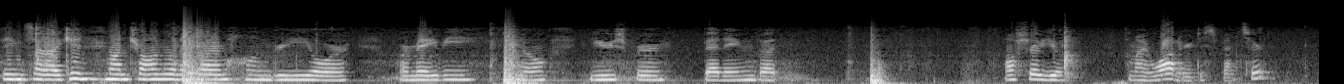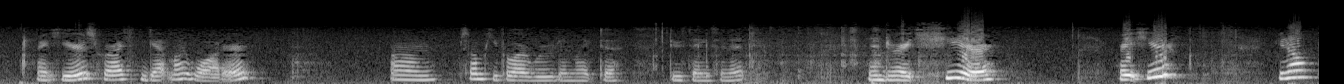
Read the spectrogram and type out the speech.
things that I can munch on whenever I'm hungry or or maybe, you know, use for bedding, but I'll show you my water dispenser. Right here is where I can get my water. Um, some people are rude and like to do things in it. And right here, right here, you know,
